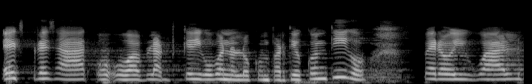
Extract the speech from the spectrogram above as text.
expresar o, o hablar, que digo, bueno, lo compartió contigo, pero igual,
